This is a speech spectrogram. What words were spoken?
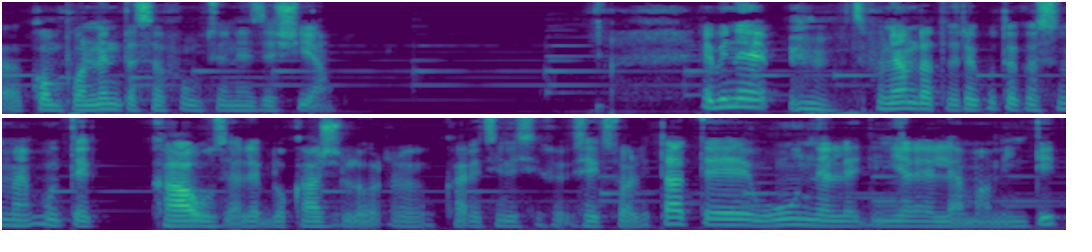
uh, componentă să funcționeze și ea. E bine, spuneam data trecută că sunt mai multe cauze ale blocajelor uh, care țin de sexualitate, unele din ele le-am amintit.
